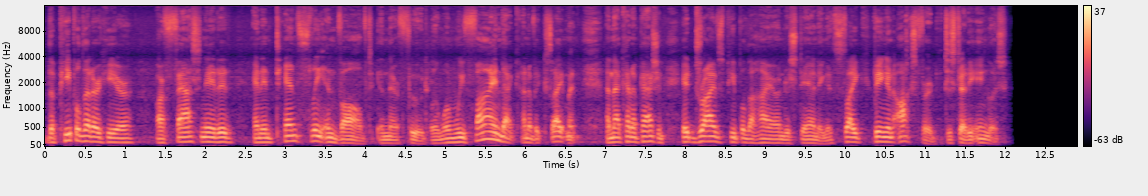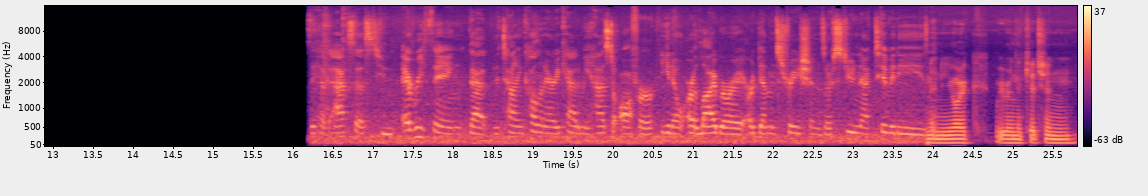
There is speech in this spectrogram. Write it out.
the people that are here are fascinated and intensely involved in their food. And when we find that kind of excitement and that kind of passion, it drives people to higher understanding. It's like being in Oxford to study English. They have access to everything that the Italian Culinary Academy has to offer. You know, our library, our demonstrations, our student activities. In New York, we were in the kitchen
